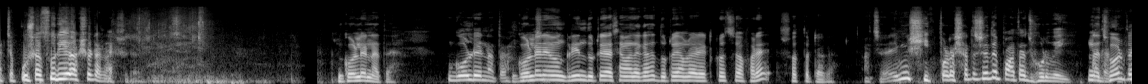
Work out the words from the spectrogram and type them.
আচ্ছা পুষা সুরিও একশো টাকা? একশো টাকা। গোল্ডেন আতা গোল্ডেন আতা গোল্ডেন এবং গ্রিন দুটোই আছে আমাদের কাছে দুটোই আমরা রেট করছি অফারে সত্তর টাকা। আচ্ছা এবং শীত পড়ার সাথে সাথে পাতা ঝরবেই। না ঝরবে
